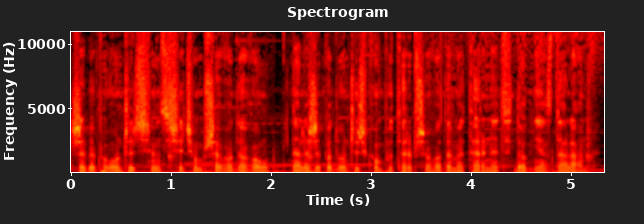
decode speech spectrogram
Żeby połączyć się z siecią przewodową, należy podłączyć komputer przewodem Ethernet do gniazda LAN.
